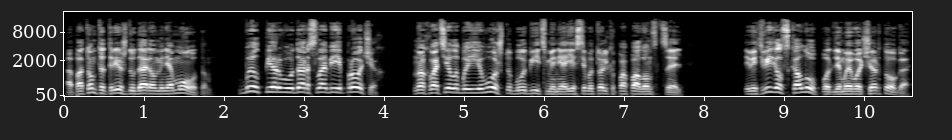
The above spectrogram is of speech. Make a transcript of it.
А потом ты трижды ударил меня молотом. Был первый удар слабее прочих, но хватило бы и его, чтобы убить меня, если бы только попал он в цель. Ты ведь видел скалу подле моего чертога,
